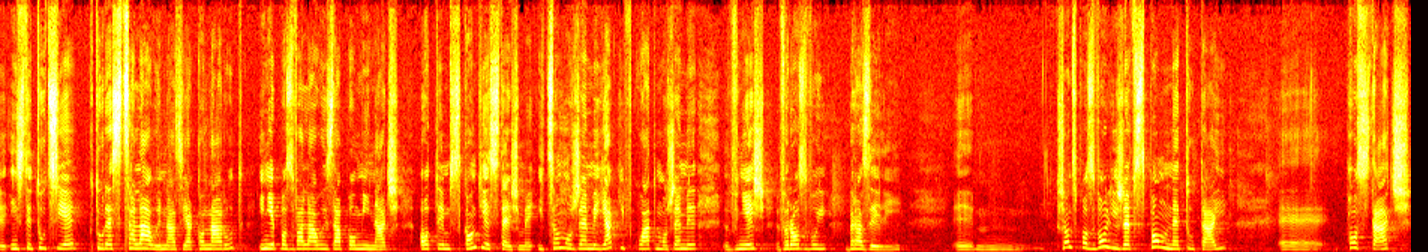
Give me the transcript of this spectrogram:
y, instytucje, które scalały nas jako naród i nie pozwalały zapominać o tym, skąd jesteśmy i co możemy, jaki wkład możemy wnieść w rozwój Brazylii. Ksiądz pozwoli, że wspomnę tutaj e, postać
